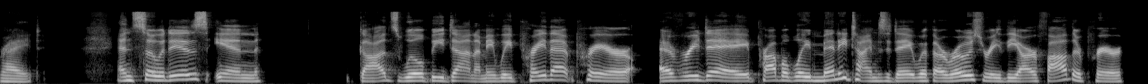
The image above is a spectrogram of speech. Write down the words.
Right. And so it is in God's will be done. I mean, we pray that prayer every day, probably many times a day with our rosary, the Our Father prayer,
